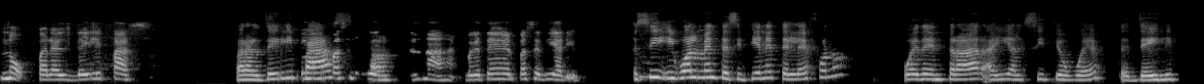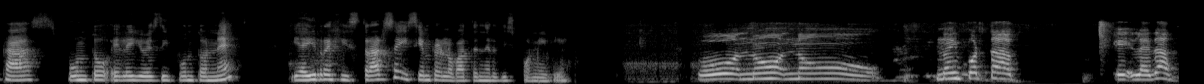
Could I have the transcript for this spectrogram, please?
No, para el Daily Pass. para el Daily el Pass. ah, Ajá, porque tiene el pase diario. Sí, igualmente, si tiene teléfono, puede entrar ahí al sitio web de dailypass.lusd.net y ahí registrarse y siempre lo va a tener disponible. Oh, no, no, no importa eh, la edad.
